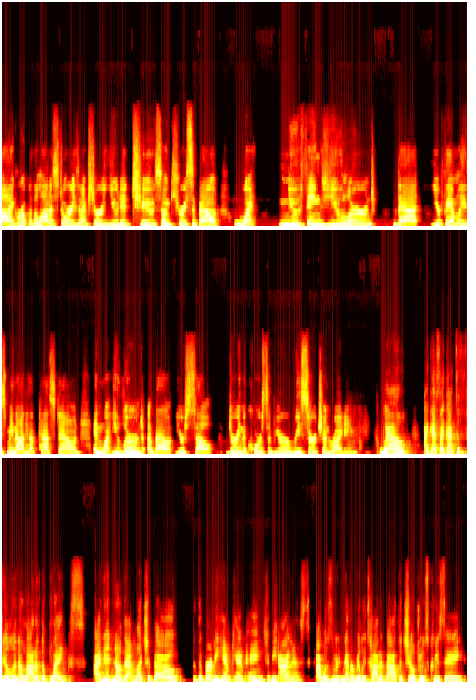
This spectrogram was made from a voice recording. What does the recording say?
I grew up with a lot of stories, and I'm sure you did too. So I'm curious about what new things you learned that your families may not have passed down, and what you learned about yourself during the course of your research and writing. Well, I guess I got to fill in a lot of the blanks. I didn't know that much about the Birmingham campaign, to be honest. I was re- never really taught about the Children's Crusade.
